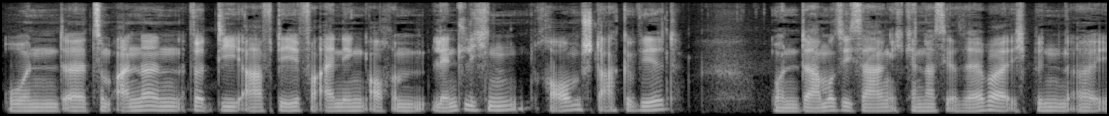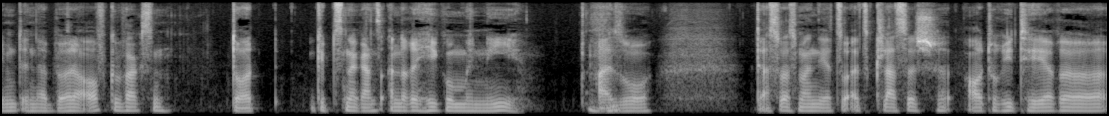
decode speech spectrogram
Und äh, zum anderen wird die AfD vor allen Dingen auch im ländlichen Raum stark gewählt. Und da muss ich sagen, ich kenne das ja selber, ich bin äh, eben in der Börde aufgewachsen. Dort gibt es eine ganz andere Hegemonie. Mhm. Also das, was man jetzt so als klassisch autoritäre,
